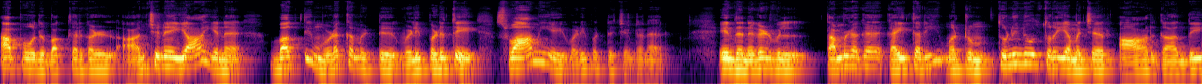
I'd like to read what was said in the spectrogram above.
அப்போது பக்தர்கள் ஆஞ்சநேயா என பக்தி முழக்கமிட்டு வெளிப்படுத்தி சுவாமியை வழிபட்டு சென்றனர். இந்த நிகழ்வில் தமிழக கைத்தறி மற்றும் துணிநூல் துறை அமைச்சர் ஆர். காந்தி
